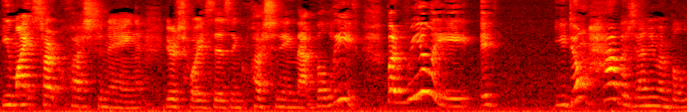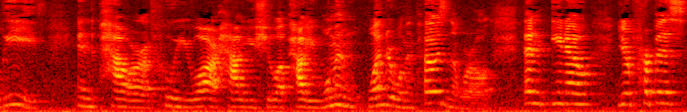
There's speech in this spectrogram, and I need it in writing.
you might start questioning your choices and questioning that belief but really if you don't have a genuine belief in the power of who you are, how you show up, how you woman Wonder Woman pose in the world, then you know your purpose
